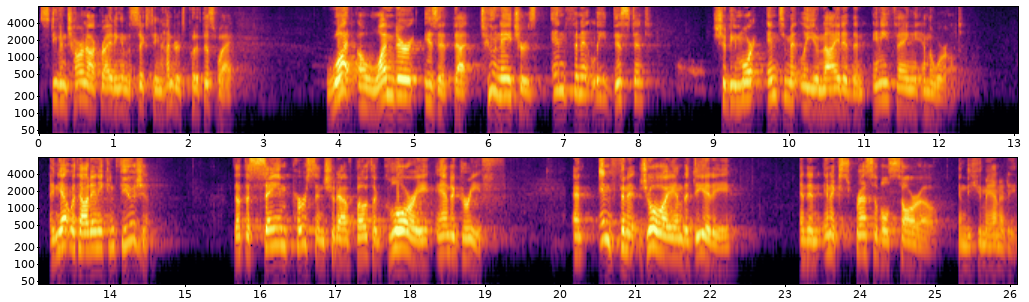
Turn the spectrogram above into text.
Stephen Charnock, writing in the 1600s, put it this way What a wonder is it that two natures infinitely distant should be more intimately united than anything in the world, and yet without any confusion that the same person should have both a glory and a grief, an infinite joy in the deity, and an inexpressible sorrow in the humanity.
